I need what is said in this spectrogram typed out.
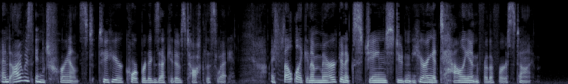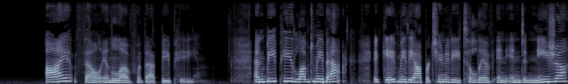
And I was entranced to hear corporate executives talk this way. I felt like an American exchange student hearing Italian for the first time. I fell in love with that BP. And BP loved me back. It gave me the opportunity to live in Indonesia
